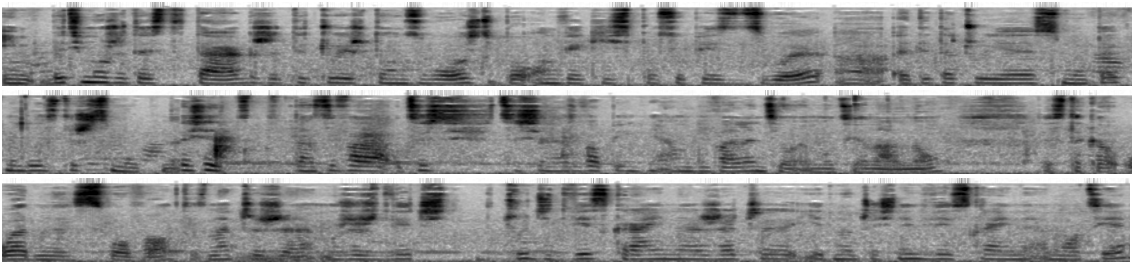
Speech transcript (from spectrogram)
I być może to jest tak, że ty czujesz tą złość, bo on w jakiś sposób jest zły, a Edyta czuje smutek, no bo jest też smutny. To się nazywa, coś, co się nazywa pięknie ambiwalencją emocjonalną. To jest takie ładne słowo. To znaczy, że możesz dwie, czuć dwie skrajne rzeczy jednocześnie, dwie skrajne emocje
